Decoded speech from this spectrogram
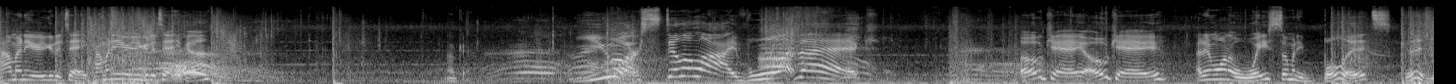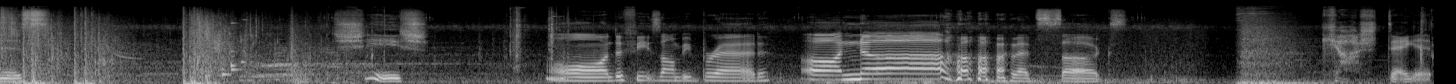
How many are you gonna take? How many are you gonna take, huh? Okay. You are still alive. What the heck? Okay, okay. I didn't want to waste so many bullets. Goodness. Sheesh. Oh, defeat zombie Brad. Oh no! that sucks. Gosh dang it.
